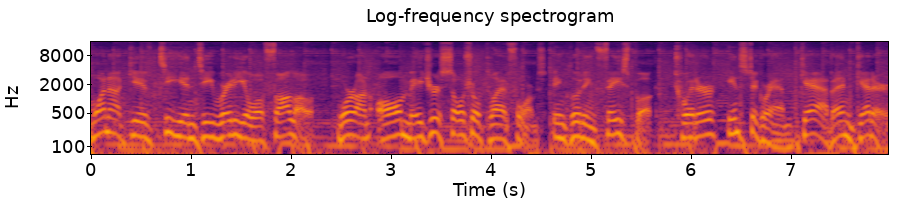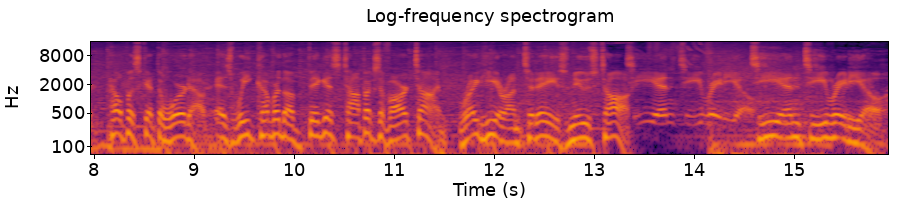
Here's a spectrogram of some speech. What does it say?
Why not give TNT Radio a follow? We're on all major social platforms, including Facebook, Twitter, Instagram, Gab, and Gettr. Help us get the word out as we cover the biggest topics of our time right here on today's News Talk. TNT Radio. TNT Radio.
